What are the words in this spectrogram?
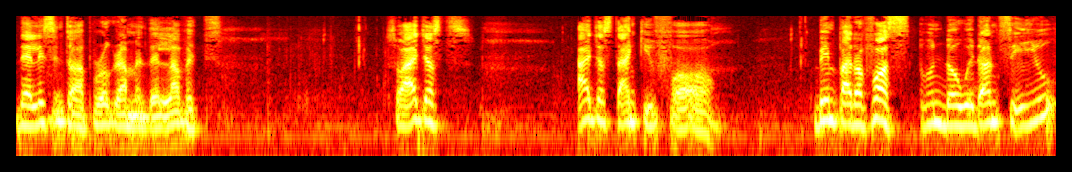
they listen to our program and they love it. So I just I just thank you for being part of us, even though we don't see you.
